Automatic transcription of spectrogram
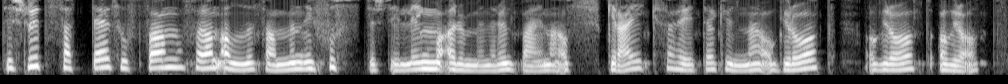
Til slutt satt jeg i sofaen foran alle sammen i fosterstilling med armene rundt beina og skreik så høyt jeg kunne og gråt og gråt og gråt.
